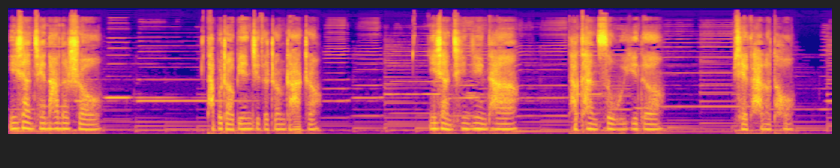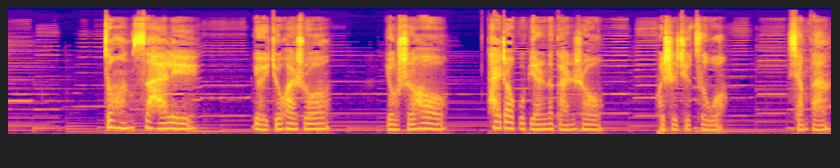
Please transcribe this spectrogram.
你想牵他的手？他不着边际的挣扎着。你想亲近他，他看似无意的撇开了头。纵横四海里，有一句话说：有时候，太照顾别人的感受，会失去自我。相反，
